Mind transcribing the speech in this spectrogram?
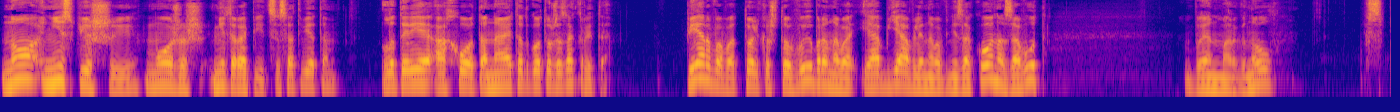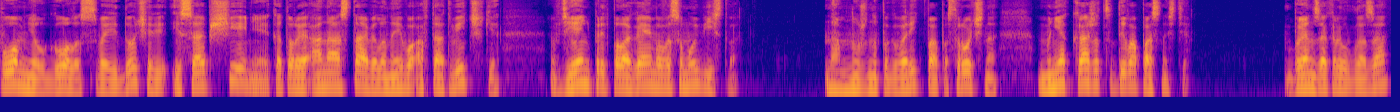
Но не спеши, можешь не торопиться с ответом. Лотерея «Охота» на этот год уже закрыта. Первого, только что выбранного и объявленного вне закона, зовут... Бен моргнул, вспомнил голос своей дочери и сообщение, которое она оставила на его автоответчике в день предполагаемого самоубийства. «Нам нужно поговорить, папа, срочно. Мне кажется, ты в опасности». Бен закрыл глаза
